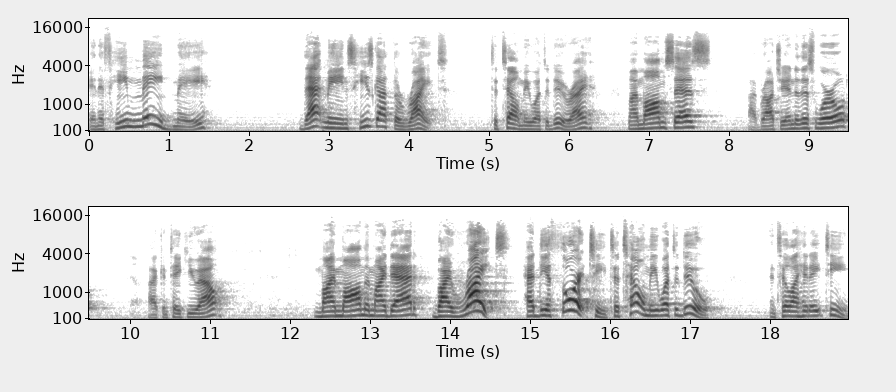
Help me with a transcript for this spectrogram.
and if he made me, that means he's got the right to tell me what to do, right? My mom says, I brought you into this world, I can take you out. My mom and my dad, by right, had the authority to tell me what to do until I hit 18.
